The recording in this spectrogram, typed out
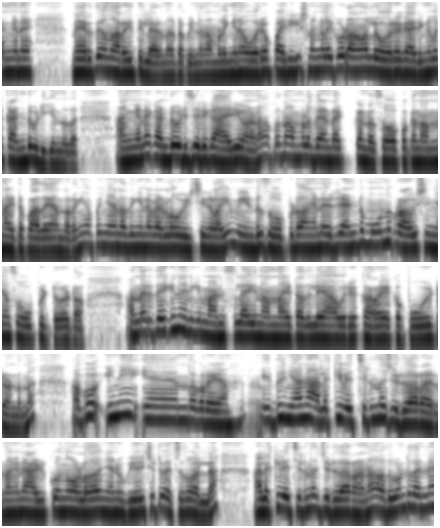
അങ്ങനെ നേരത്തെ ഒന്നും അറിയത്തില്ലായിരുന്നു കേട്ടോ. പിന്നെ നമ്മളിങ്ങനെ ഓരോ പരീക്ഷണങ്ങളിൽ കൂടെ ആണല്ലോ ഓരോ കാര്യങ്ങൾ കണ്ടുപിടിക്കുന്നത്. അങ്ങനെ കണ്ടുപിടിച്ചൊരു കാര്യമാണ്. അപ്പോൾ നമ്മൾ ഇതേണ്ട കണ്ടോ സോപ്പൊക്കെ നന്നായിട്ട് പതയാൻ തുടങ്ങി. അപ്പോൾ ഞാനതിങ്ങനെ വെള്ളം ഒഴിച്ച് കളയും വീണ്ടും സോപ്പിടും. അങ്ങനെ ഒരു രണ്ട് മൂന്ന് പ്രാവശ്യം ഞാൻ സോപ്പിട്ടു കേട്ടോ. അന്നേരത്തേക്കിനും എനിക്ക് മനസ്സിലായി നന്നായിട്ട് അതിലെ ആ ഒരു കറയൊക്കെ പോയിട്ടുണ്ടെന്ന്. അപ്പോൾ ഇനി എന്താ പറയുക ഇത് ഞാൻ അലക്കി വെച്ചിരുന്ന ചുരിദാറായിരുന്നു. അങ്ങനെ അഴുക്കൊന്നും ഉള്ളത് ഞാൻ ഉപയോഗിച്ചിട്ട് വെച്ചതും അല്ല അലക്കി വെച്ചിരുന്ന ചുരിദാറാണ്. അതുകൊണ്ട് തന്നെ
